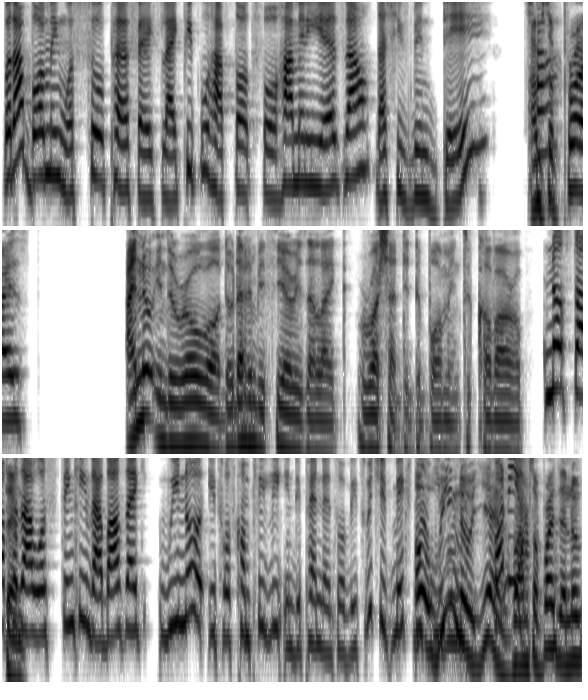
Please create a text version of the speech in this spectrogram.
But that bombing was so perfect. Like people have thought for how many years now that she's been dead? I'm surprised. I know in the real world there would definitely be theories that like Russia did the bombing to cover up. No, stop, because I was thinking that, but I was like, we know it was completely independent of it, which it makes this Oh, we know, yes, but. I'm surprised there are no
